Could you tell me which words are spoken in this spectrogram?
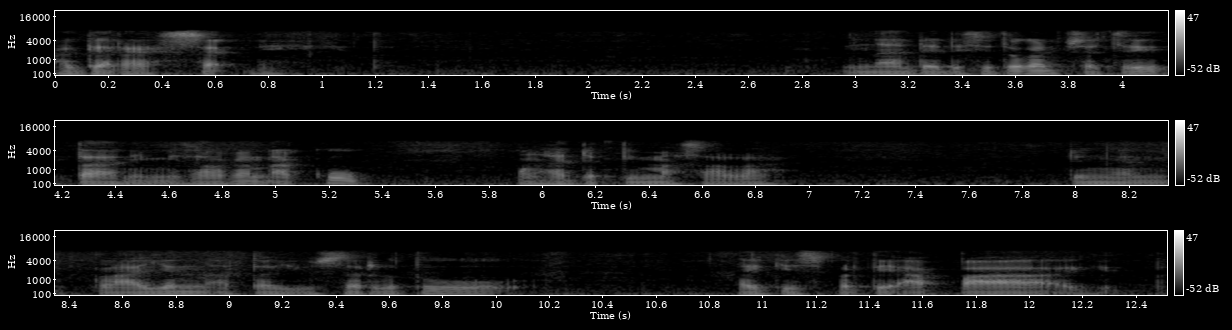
agak resek nih gitu. nah dari situ kan bisa cerita nih misalkan aku menghadapi masalah dengan klien atau user itu lagi seperti apa gitu.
